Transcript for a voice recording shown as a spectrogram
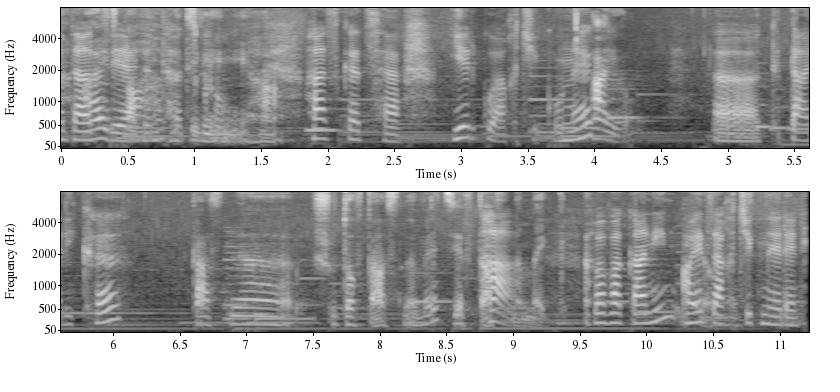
մտածի այդ ընթացքում, հա։ Հասկացա։ Երկու աղջիկ ունեք։ Այո։ Տարիքը 10 շուտով 16 եւ 11։ Հա, բավականին մեծ աղջիկներ են։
